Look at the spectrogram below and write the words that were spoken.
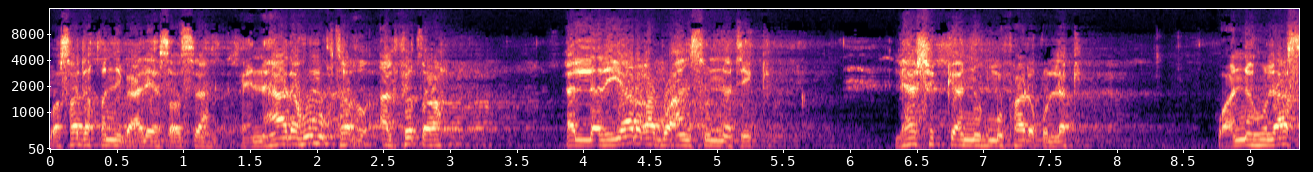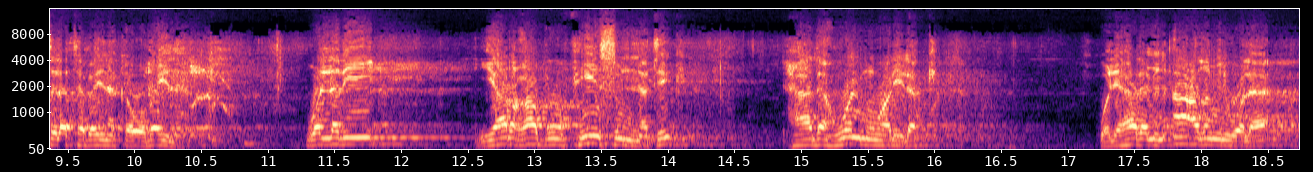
وصدق النبي عليه الصلاة والسلام. فإن هذا هو مقتضى الفطرة الذي يرغب عن سنتك. لا شك أنه مفارق لك وأنه لا صلة بينك وبينه. والذي يرغب في سنتك هذا هو الموالي لك. ولهذا من أعظم الولاء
